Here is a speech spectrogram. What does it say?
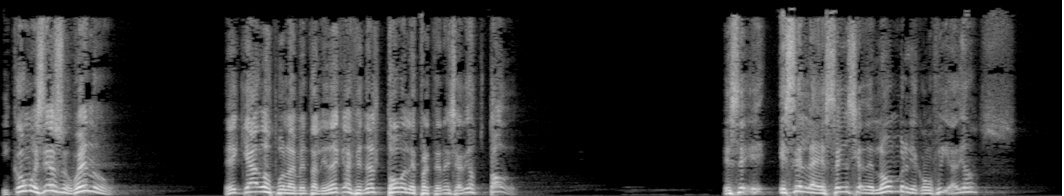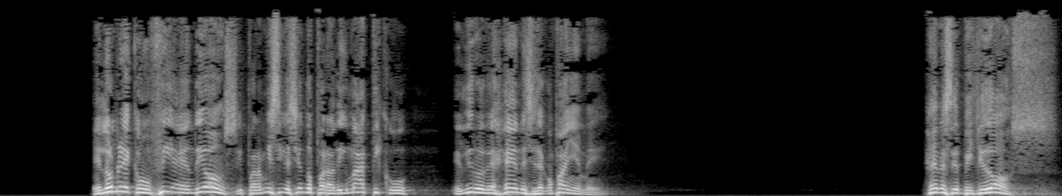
¿Y cómo es eso? Bueno, es guiados por la mentalidad que al final todo le pertenece a Dios, todo. Ese, esa es la esencia del hombre que confía a Dios. El hombre que confía en Dios, y para mí sigue siendo paradigmático el libro de Génesis, acompáñenme. Génesis 22.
